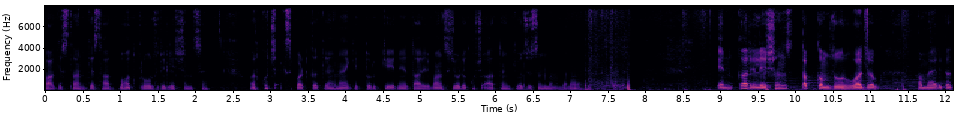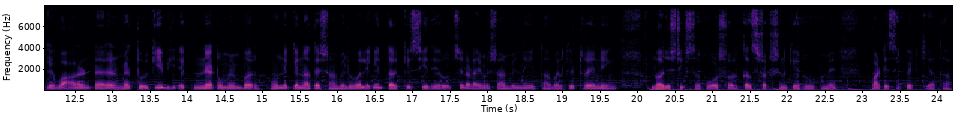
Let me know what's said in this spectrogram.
पाकिस्तान के साथ बहुत क्लोज रिलेशंस हैं। और कुछ एक्सपर्ट का कहना है कि तुर्की ने तालिबान से जुड़े कुछ आतंकियों से संबंध बनाए हैं। इनका रिलेशंस तब कमज़ोर हुआ जब अमेरिका के वार एंड टेरर में तुर्की भी एक नेटो मेंबर होने के नाते शामिल हुआ, लेकिन तुर्की सीधे रूप से लड़ाई में शामिल नहीं था, बल्कि ट्रेनिंग लॉजिस्टिक सपोर्ट्स और कंस्ट्रक्शन के रूप में पार्टिसिपेट किया था।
